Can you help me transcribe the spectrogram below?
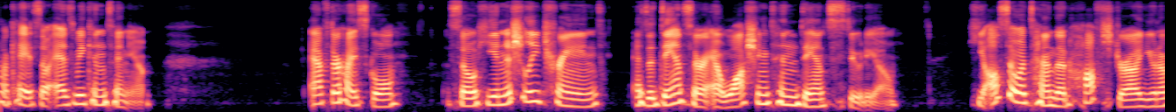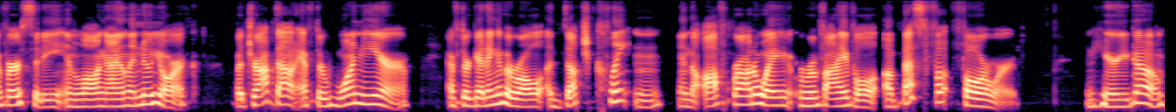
okay, so as we continue, after high school, so he initially trained as a dancer at Washington Dance Studio. He also attended Hofstra University in Long Island, New York, but dropped out after one year after getting the role of Dutch Clayton in the off Broadway revival of Best Foot Forward. And here you go,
